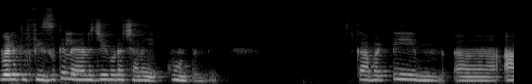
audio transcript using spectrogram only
వీళ్ళకి ఫిజికల్ ఎనర్జీ కూడా చాలా ఎక్కువ ఉంటుంది. కాబట్టి ఆ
